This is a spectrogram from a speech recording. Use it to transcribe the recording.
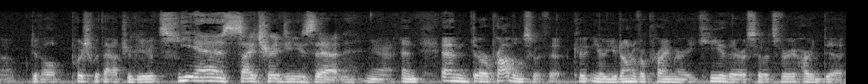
uh, developed push with attributes. Yes, I tried to use that. Yeah, and and there are problems with it. You know, you don't have a primary key there, so it's very hard to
